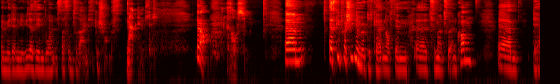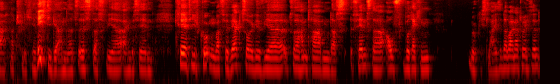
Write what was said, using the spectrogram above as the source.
Wenn wir Daniel wiedersehen wollen, ist das unsere einzige Chance. Na, endlich. Genau. Raus. Ähm, es gibt verschiedene Möglichkeiten, aus dem äh, Zimmer zu entkommen. Ähm, der natürlich richtige Ansatz ist, dass wir ein bisschen kreativ gucken, was für Werkzeuge wir zur Hand haben, das Fenster aufbrechen, möglichst leise dabei natürlich sind,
